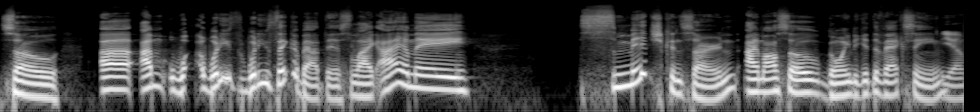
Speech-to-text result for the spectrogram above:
So, uh, I'm. Wh- what do you What do you think about this? Like, I am a smidge concerned. I'm also going to get the vaccine. yeah.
